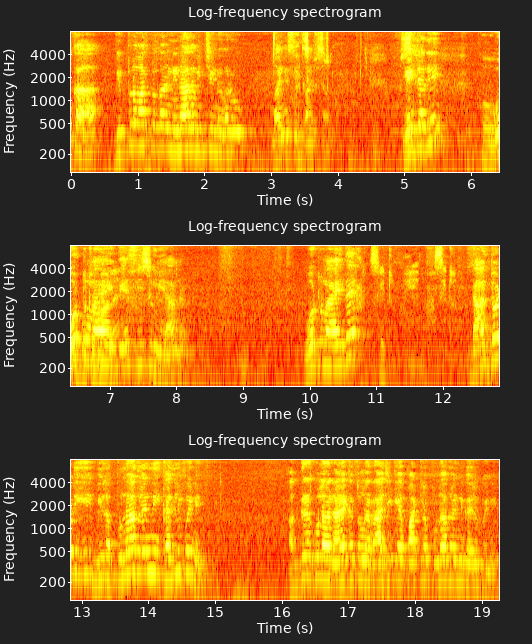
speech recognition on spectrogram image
ఒక విప్లవాత్మక నినాదం ఇచ్చిండు ఎవరు? మాన్యశ్రీ కాన్స్టాబుల్ ఏంటది? ఓట్లు మాయ. అయితే సీట్లు మీయా అన్నాడు. ఓట్లు మాయ అయితే దాంతో వీళ్ళ పునాదులన్నీ కదిలిపోయినాయి. అగ్రకుల నాయకత్వం రాజకీయ పార్టీల పునాదులన్నీ కదిలిపోయినాయి.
